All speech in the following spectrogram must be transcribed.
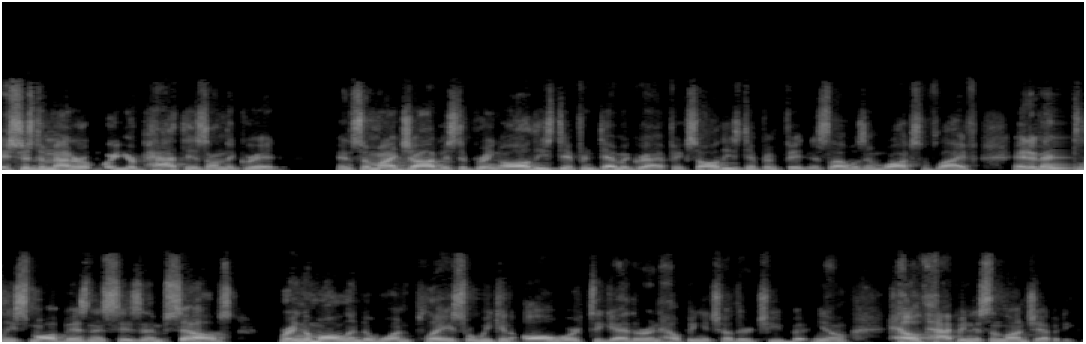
It's just mm-hmm. a matter of where your path is on the grid. And so my job is to bring all these different demographics, all these different fitness levels and walks of life, and eventually small businesses themselves bring them all into one place where we can all work together and helping each other achieve, you know, health, happiness, and longevity.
